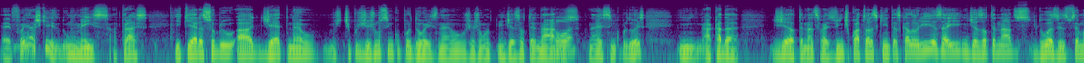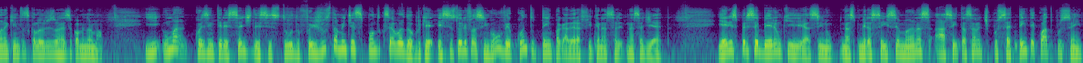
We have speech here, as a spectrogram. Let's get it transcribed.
é, foi acho que um mês atrás, e que era sobre a dieta, né, o, tipo de jejum 5 por 2 né, o jejum em dias alternados, Boa. né, 5 por 2 em, a cada Dia alternado você faz 24 horas, 500 calorias, aí em dias alternados, duas vezes por semana, 500 calorias, o resto você come normal. E uma coisa interessante desse estudo foi justamente esse ponto que você abordou, porque esse estudo ele falou assim: vamos ver quanto tempo a galera fica nessa, nessa dieta. E aí eles perceberam que, assim, no, nas primeiras seis semanas, a aceitação era tipo 74%.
